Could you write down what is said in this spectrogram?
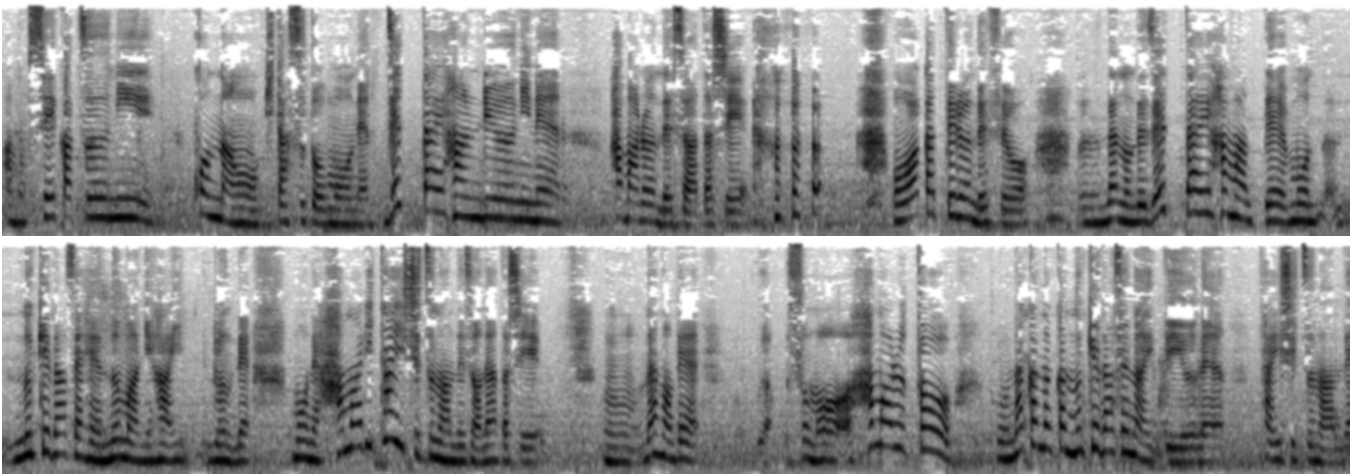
あの、生活に困難をきたすと思うね。絶対韓流にね、ハマるんです私。もう分かってるんですよ。なので絶対ハマって、もう抜け出せへん沼に入るんで、もうね、ハマり体質なんですよね、私。うん、なので、その、ハマると、なかなか抜け出せないっていうね、体質なんで、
